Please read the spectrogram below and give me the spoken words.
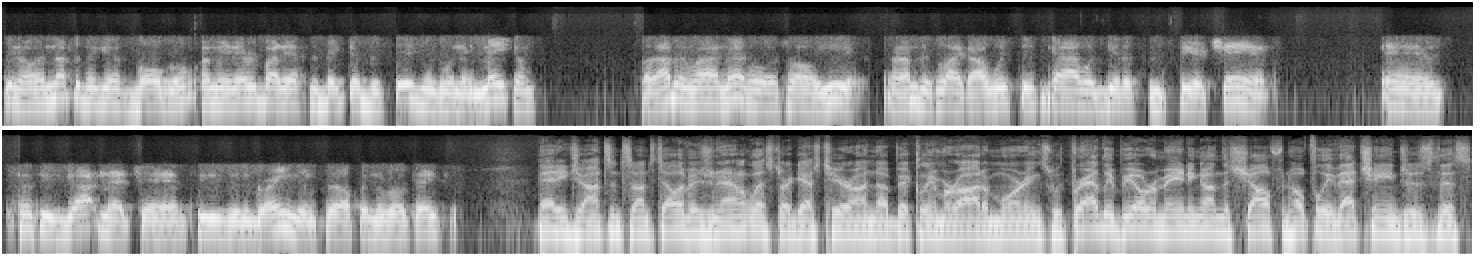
you know, and nothing against Vogel. I mean, everybody has to make their decisions when they make them. But I've been riding that horse all year, and I'm just like, I wish this guy would get a sincere chance. And since he's gotten that chance, he's ingrained himself in the rotation. Eddie Johnson, Suns television analyst, our guest here on uh, Bickley and Marotta mornings, with Bradley Beal remaining on the shelf, and hopefully that changes this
